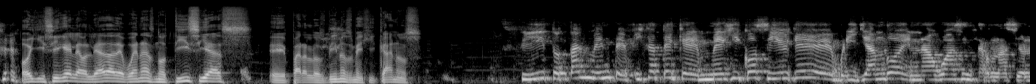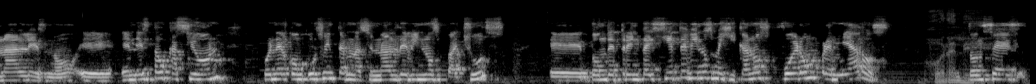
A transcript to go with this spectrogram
Oye, sigue la oleada de buenas noticias eh, para los vinos mexicanos. Sí, totalmente. Fíjate que México sigue brillando en aguas internacionales, ¿no? Eh, en esta ocasión fue en el concurso internacional de vinos Pachus, eh, donde 37 vinos mexicanos fueron premiados. Órale. Entonces,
